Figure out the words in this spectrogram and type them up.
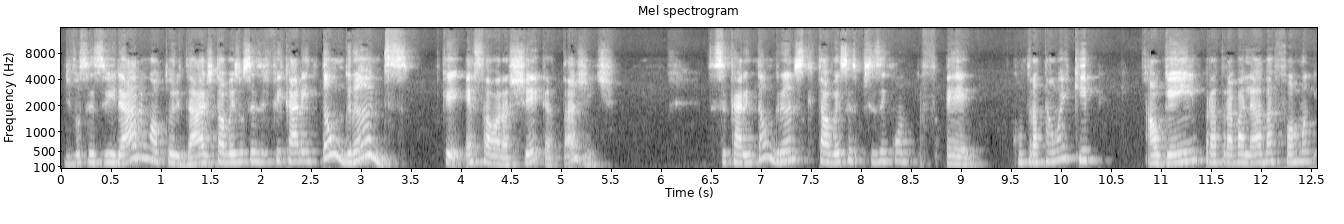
De vocês virarem uma autoridade, talvez vocês ficarem tão grandes, porque essa hora chega, tá, gente? Vocês ficarem tão grandes que talvez vocês precisem é, contratar uma equipe alguém para trabalhar da forma.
